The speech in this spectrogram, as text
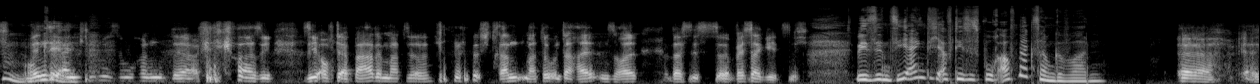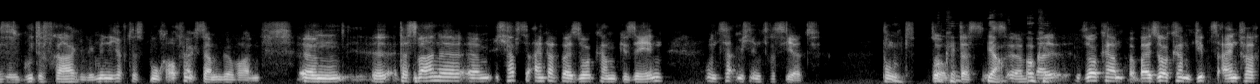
hm, okay. wenn Sie einen Krimi suchen, der quasi Sie auf der Badematte, Strandmatte unterhalten soll, das ist äh, besser geht's nicht. Wie sind Sie eigentlich auf dieses Buch aufmerksam geworden? Äh, das ist eine gute Frage. Wie bin ich auf das Buch aufmerksam geworden? Ähm, äh, das war eine, ähm, ich habe es einfach bei Surkamp gesehen und es hat mich interessiert. Punkt. So, okay. das ist, ja, äh, okay. bei Surkamp, bei Surkamp gibt es einfach,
